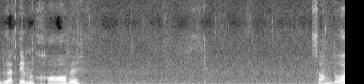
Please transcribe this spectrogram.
เลือดเต็มคอไปสองตัว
